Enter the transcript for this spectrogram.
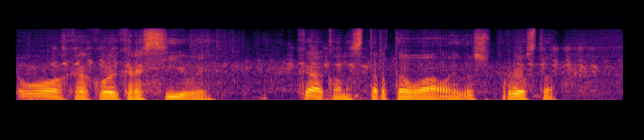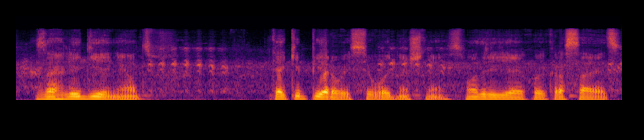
О, какой красивый. Как он стартовал. Это ж просто заглядение. Вот, как и первый сегодняшний. Смотрите, какой красавец.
